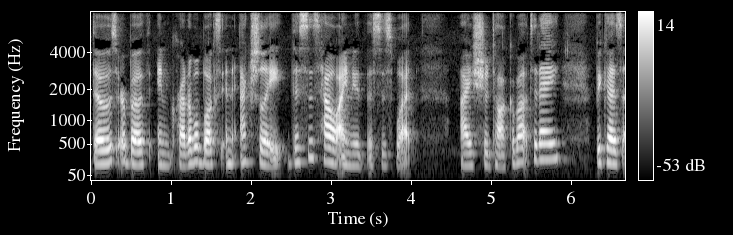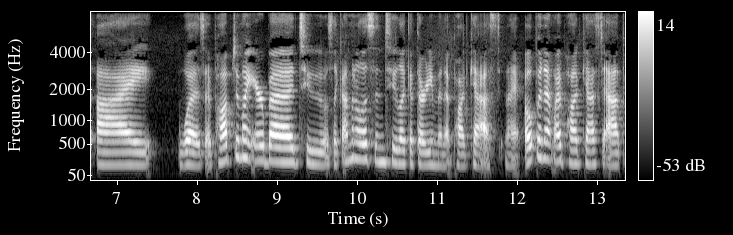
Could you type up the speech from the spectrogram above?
Those are both incredible books. And actually, this is how I knew this is what I should talk about today because I was, I popped in my earbud to, I was like, I'm going to listen to like a 30 minute podcast. And I opened up my podcast app.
